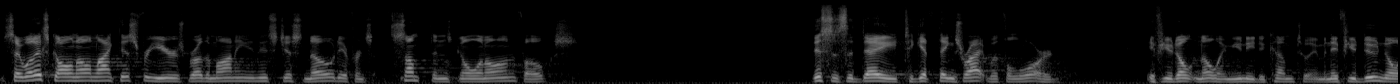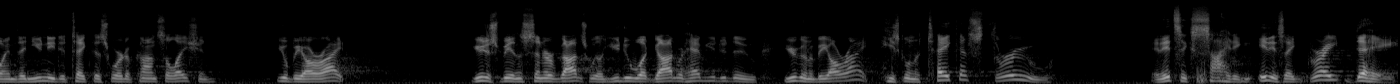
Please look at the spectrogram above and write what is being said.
You say, well, it's gone on like this for years, Brother Monty, and it's just no difference. Something's going on, folks. This is the day to get things right with the Lord. If you don't know Him, you need to come to Him. And if you do know Him, then you need to take this word of consolation. You'll be all right. You just be in the center of God's will. You do what God would have you to do. You're going to be all right. He's going to take us through. And it's exciting. It is a great day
